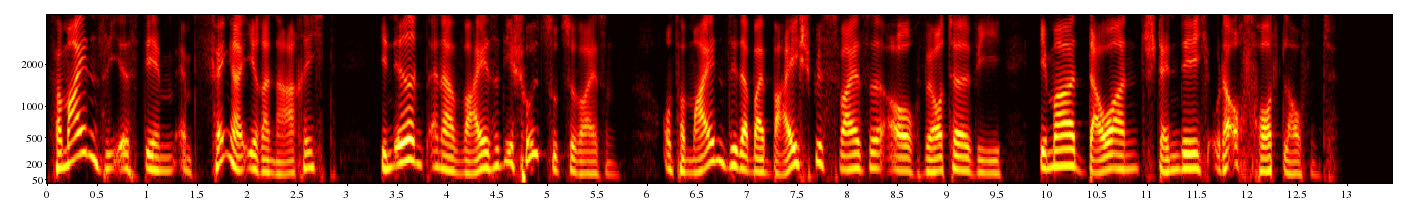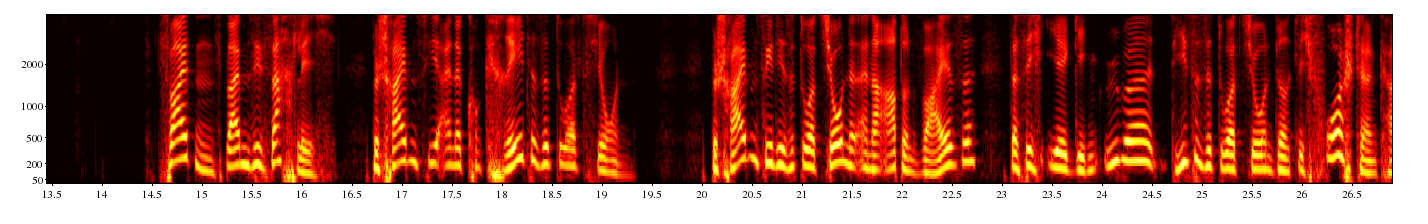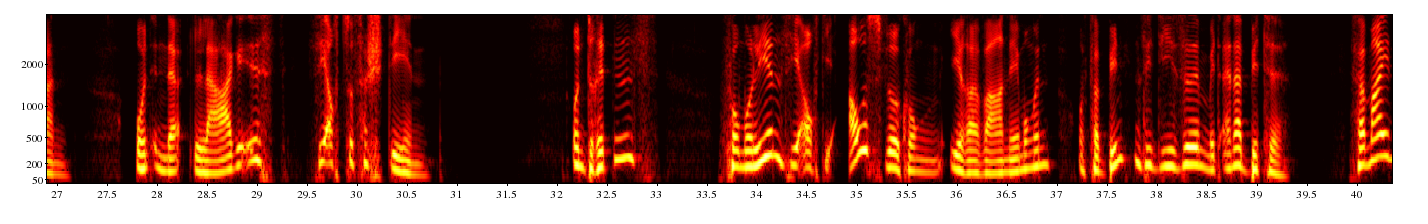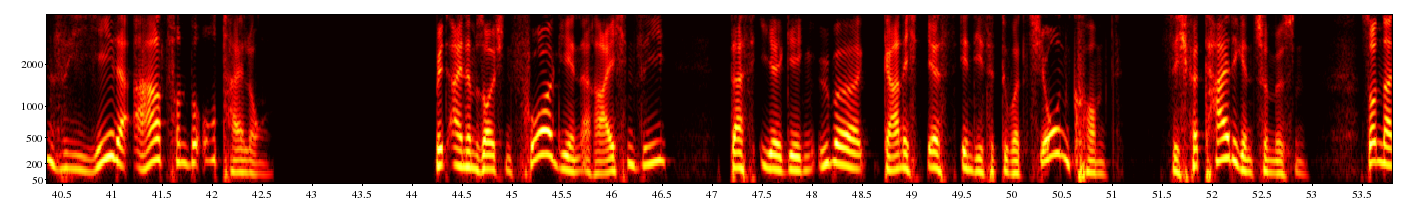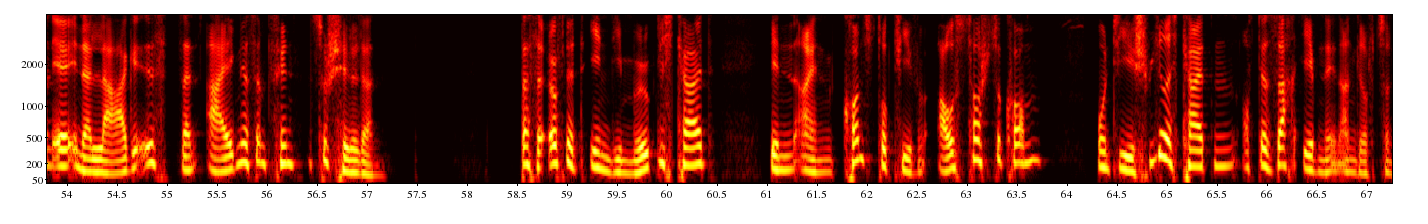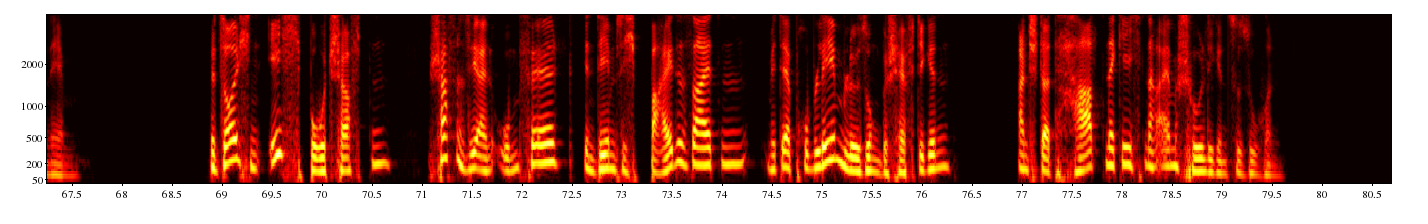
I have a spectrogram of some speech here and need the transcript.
Vermeiden Sie es dem Empfänger Ihrer Nachricht, in irgendeiner Weise die Schuld zuzuweisen und vermeiden Sie dabei beispielsweise auch Wörter wie immer, dauernd, ständig oder auch fortlaufend. Zweitens, bleiben Sie sachlich. Beschreiben Sie eine konkrete Situation. Beschreiben Sie die Situation in einer Art und Weise, dass sich Ihr Gegenüber diese Situation wirklich vorstellen kann und in der Lage ist, sie auch zu verstehen. Und drittens, Formulieren Sie auch die Auswirkungen Ihrer Wahrnehmungen und verbinden Sie diese mit einer Bitte. Vermeiden Sie jede Art von Beurteilung. Mit einem solchen Vorgehen erreichen Sie, dass Ihr Gegenüber gar nicht erst in die Situation kommt, sich verteidigen zu müssen, sondern er in der Lage ist, sein eigenes Empfinden zu schildern. Das eröffnet Ihnen die Möglichkeit, in einen konstruktiven Austausch zu kommen und die Schwierigkeiten auf der Sachebene in Angriff zu nehmen. Mit solchen Ich-Botschaften schaffen Sie ein Umfeld, in dem sich beide Seiten mit der Problemlösung beschäftigen, anstatt hartnäckig nach einem Schuldigen zu suchen.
